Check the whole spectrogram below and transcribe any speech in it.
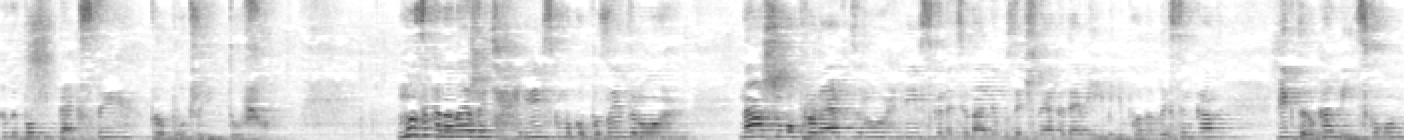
глибокі тексти пробуджують душу. Музика належить львівському композитору, нашому проректору Львівської національної музичної академії імені Миколи Лисенка, Віктору Камінському.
